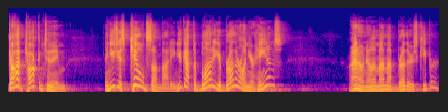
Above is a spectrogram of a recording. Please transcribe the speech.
God talking to him, and you just killed somebody, and you got the blood of your brother on your hands? I don't know. Am I my brother's keeper?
